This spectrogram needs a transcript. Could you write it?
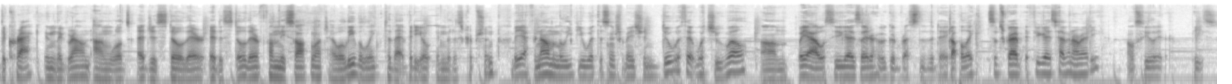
the crack in the ground on World's Edge is still there. It is still there from the soft launch. I will leave a link to that video in the description. But yeah, for now I'm gonna leave you with this information. Do with it what you will. Um, but yeah, I will see you guys later. Have a good rest of the day. Drop a like, subscribe if you guys haven't already. I'll see you later. Peace.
